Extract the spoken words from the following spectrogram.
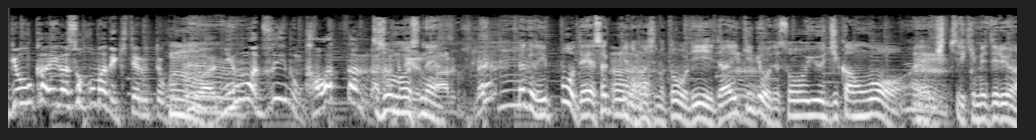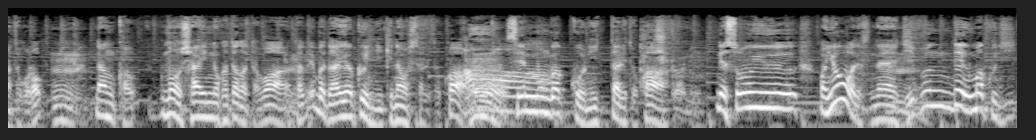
業界がそこまで来てるってことは、日本は随分変わったんだそう思いますね。だけど一方でさっきの話の通り、大企業でそういう時間を、えきっちり決めてるようなところ、なんかの社員の方々は例えば大学院に行き直したりとか、専門学校に行ったりとかでそういう、まあ、要はですね、自分でうまくじ、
